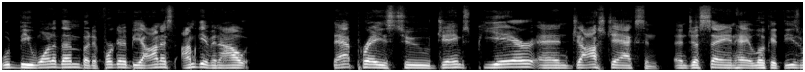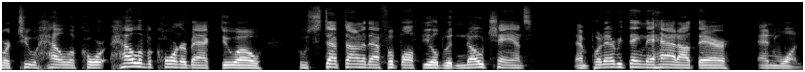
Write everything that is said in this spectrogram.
would be one of them. But if we're going to be honest, I'm giving out that praise to James Pierre and Josh Jackson and just saying, hey, look at these were two hell of, cor- hell of a cornerback duo who stepped onto that football field with no chance and put everything they had out there and won.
